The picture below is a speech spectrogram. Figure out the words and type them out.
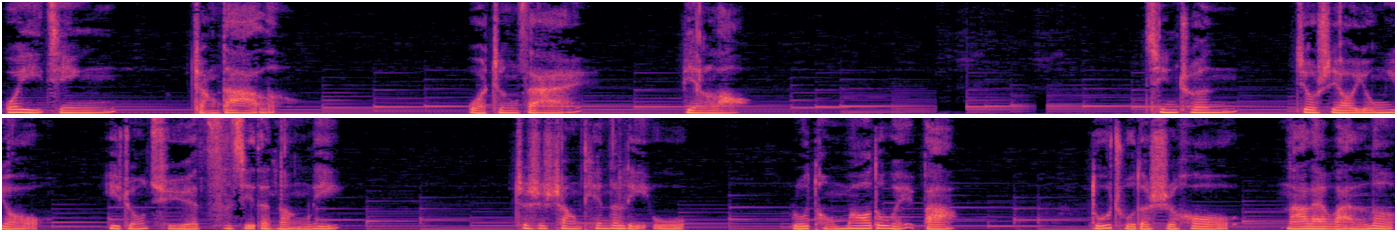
我已经长大了，我正在变老。青春就是要拥有一种取悦自己的能力。这是上天的礼物，如同猫的尾巴，独处的时候拿来玩乐，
